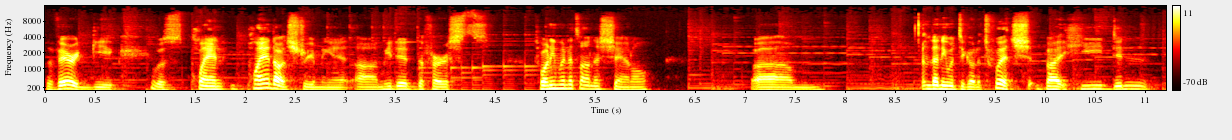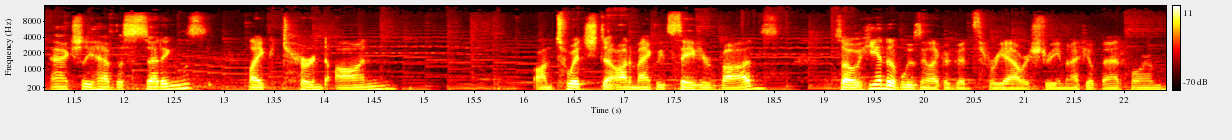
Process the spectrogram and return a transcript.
the Varied Geek was planned planned on streaming it. Um, he did the first 20 minutes on his channel. Um, and then he went to go to Twitch, but he didn't actually have the settings like turned on on Twitch to automatically save your VODs. So he ended up losing like a good three hour stream, and I feel bad for him.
